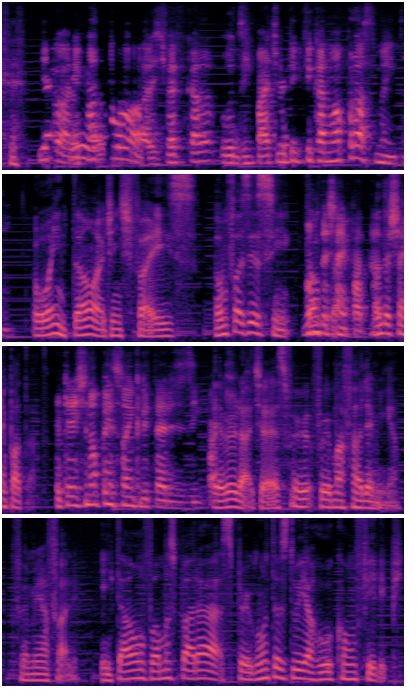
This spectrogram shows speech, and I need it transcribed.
e agora? Empatou. A gente vai ficar. O desempate vai ter que ficar numa próxima, então. Ou então a gente faz. Vamos fazer assim. Vamos Então deixar tá. empatado. Vamos deixar empatado. Porque a gente não pensou em critério de desempate. É verdade, essa foi, foi uma falha minha. Foi minha falha. Então vamos para as perguntas do Yahoo com o Felipe.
